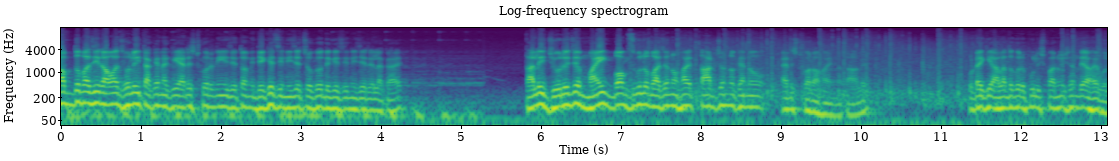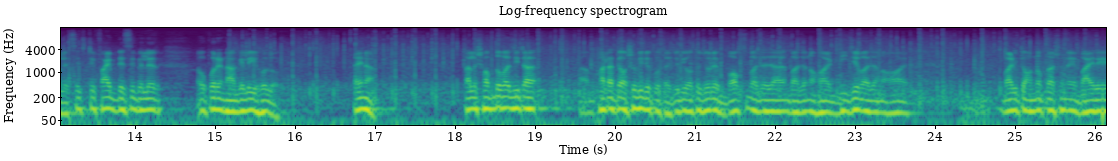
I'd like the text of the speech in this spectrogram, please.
শব্দবাজির আওয়াজ হলেই তাকে নাকি অ্যারেস্ট করে নিয়ে যেত, আমি দেখেছি, নিজের চোখেও দেখেছি নিজের এলাকায়। তাহলে জোরে যে মাইক বক্সগুলো বাজানো হয়, তার জন্য কেন অ্যারেস্ট করা হয় না তাহলে? ওটাই কি আলাদা করে পুলিশ পারমিশন দেওয়া হয় বলে? সিক্সটি ফাইভ ডেসিবেলের উপরে না গেলেই হলো। তাই না? তাহলে শব্দবাজিটা ফাটাতে অসুবিধে কোথায়? যদি অত জোরে বক্স বাজা বাজানো হয়, ডিজে বাজানো হয়, বাড়িতে অন্নপ্রাশনে বাইরে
